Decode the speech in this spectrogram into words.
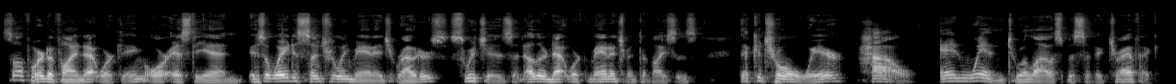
Software-defined networking, or SDN, is a way to centrally manage routers, switches, and other network management devices that control where, how, and when to allow specific traffic.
